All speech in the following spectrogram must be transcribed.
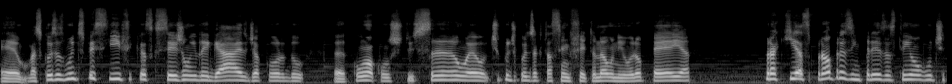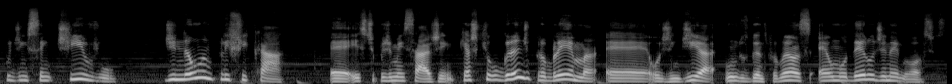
é, umas coisas muito específicas que sejam ilegais de acordo uh, com a Constituição, é o tipo de coisa que está sendo feito na União Europeia, para que as próprias empresas tenham algum tipo de incentivo de não amplificar. é, esse tipo de mensagem. Que acho que o grande problema, é, hoje em dia, um dos grandes problemas é o modelo de negócios.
